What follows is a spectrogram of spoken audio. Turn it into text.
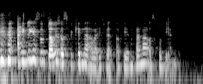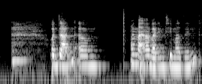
Eigentlich ist das, glaube ich, was für Kinder, aber ich werde es auf jeden Fall mal ausprobieren. Und dann, ähm, wenn wir einmal bei dem Thema sind,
